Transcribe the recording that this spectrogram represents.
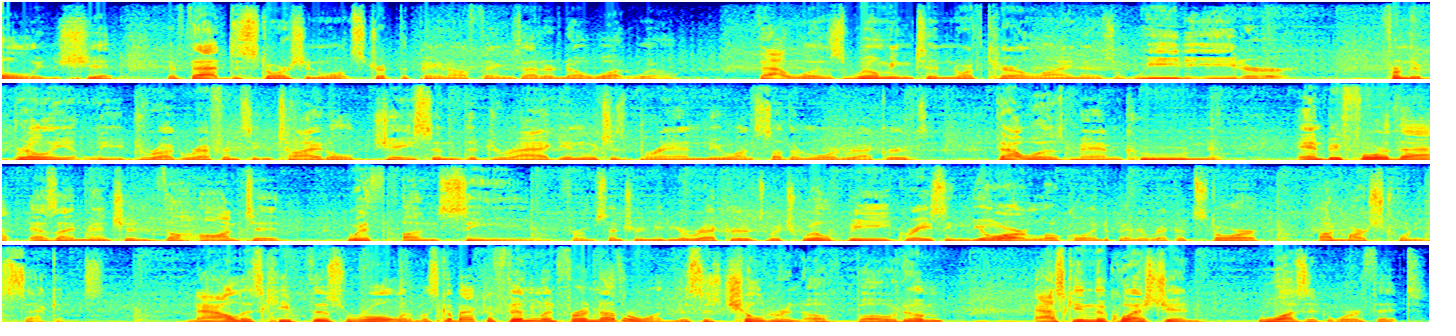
Holy shit. If that distortion won't strip the paint off things, I don't know what will. That was Wilmington, North Carolina's Weedeater from the brilliantly drug referencing title Jason the Dragon, which is brand new on Southern Lord Records. That was Mancoon. And before that, as I mentioned, The Haunted with Unseen from Century Media Records, which will be gracing your local independent record store on March 22nd. Now let's keep this rolling. Let's go back to Finland for another one. This is Children of Bodom asking the question Was it worth it?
